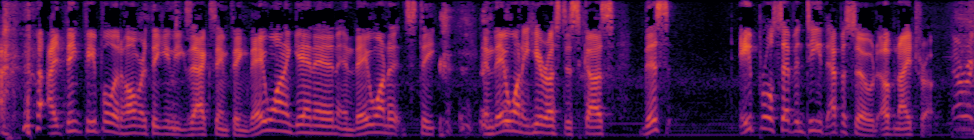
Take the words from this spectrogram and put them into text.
I think people at home are thinking the exact same thing. They want to get in and they want to stay and they want to hear us discuss this April 17th episode of Nitro. Eric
